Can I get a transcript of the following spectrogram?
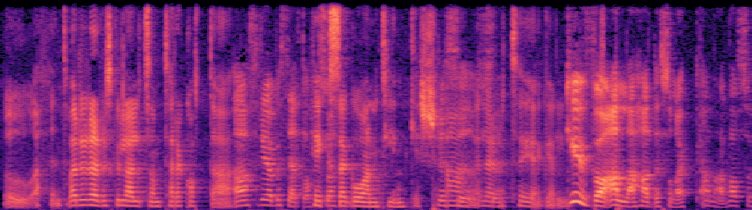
Oh, vad fint. Var det där du skulle ha lite som terrakotta? Ja, så det har jag beställt också. Hexagonklinkers. Precis. Ja, eller tegel. Gud vad alla hade såna, alla var så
